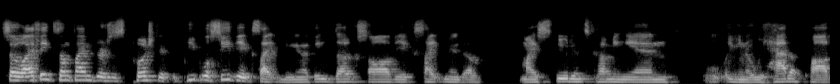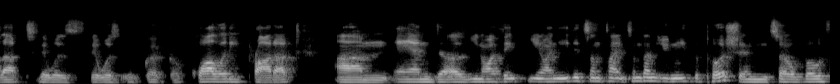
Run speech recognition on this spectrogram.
so I think sometimes there's this push that people see the excitement, and I think Doug saw the excitement of my students coming in. You know, we had a product that was there was a, a quality product, um, and uh, you know, I think you know I needed sometimes sometimes you need the push, and so both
